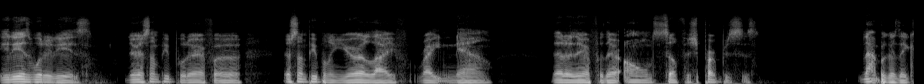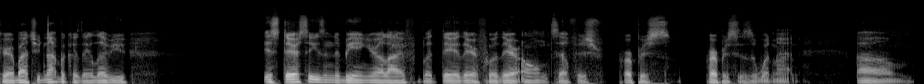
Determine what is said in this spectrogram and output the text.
It is what it is. There are some people there for. There's some people in your life right now that are there for their own selfish purposes not because they care about you, not because they love you. It's their season to be in your life, but they're there for their own selfish purpose purposes or whatnot. Um,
